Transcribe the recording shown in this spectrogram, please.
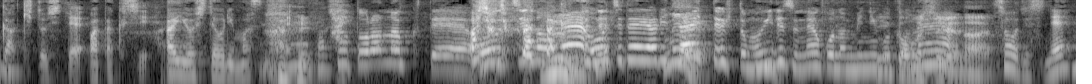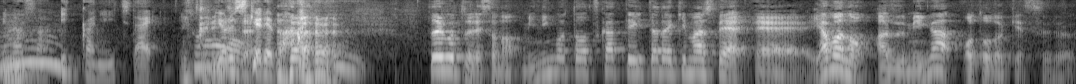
楽器として私、愛用しておりますので、場所取らなくて、場所お家のね、お家でやりたいっていう人もいいですね、このミニごといいかもしれね。ない。そうですね。皆さん、一家に一台。一家に一台。よろしければということで、そのミニごとを使っていただきまして、えー山野あずみがお届けする、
